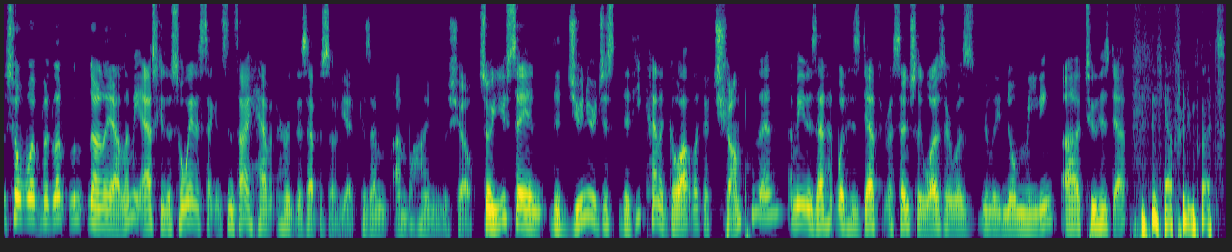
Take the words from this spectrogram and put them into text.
so what? But let, let- no, yeah. Let me ask you this. So wait a second, since I haven't heard this episode yet, because I'm I'm behind on the show. So are you saying did Junior just did he kind of go out like a chump? Then I mean, is that what his death essentially was? There was really no meaning uh, to his death. yeah, pretty much.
